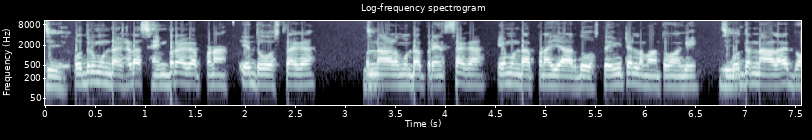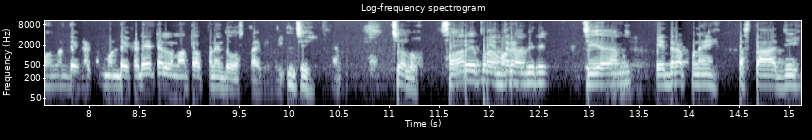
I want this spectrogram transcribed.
ਜੀ। ਉਧਰ ਮੁੰਡਾ ਖੜਾ ਸੈਂਬਰ ਹੈਗਾ ਆਪਣਾ ਇਹ ਦੋਸਤ ਹੈਗਾ। ਨਾਲ ਮੁੰਡਾ ਪ੍ਰਿੰਸ ਹੈਗਾ। ਇਹ ਮੁੰਡਾ ਆਪਣਾ ਯਾਰ ਦੋਸਤ ਹੈ ਇਹ ਵੀ ਢਿੱਲਵਾਂ ਤੋਂ ਆਗੇ। ਉਧਰ ਨਾਲ ਆ ਦੋ ਖੜ- ਮੁੰਡੇ ਖੜੇ ਢਿੱਲਵਾਂ ਤੋਂ ਆਪਣੇ ਦੋਸਤ ਜੀ। ਜੀ। ਚਲੋ ਸਾਰੇ ਭਰਾਵਾਂ ਦਾ ਵੀਰੇ ਜੀ ਆਇਆਂ ਨੂੰ। ਇਧਰ ਆਪਣੇ ਉਸਤਾਦ ਜੀ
